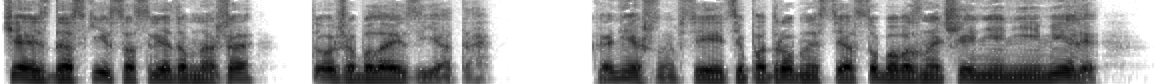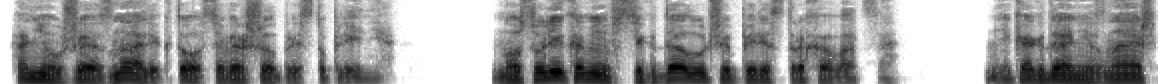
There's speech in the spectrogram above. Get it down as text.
Часть доски со следом ножа тоже была изъята. Конечно, все эти подробности особого значения не имели, они уже знали, кто совершил преступление. Но с уликами всегда лучше перестраховаться. Никогда не знаешь,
